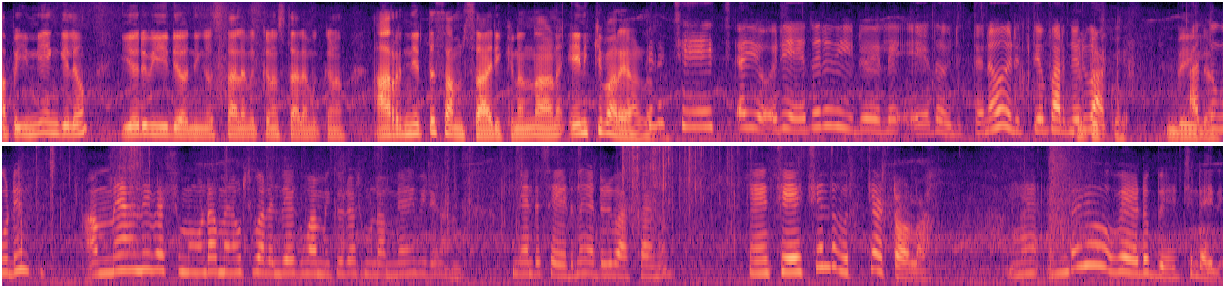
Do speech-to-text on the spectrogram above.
അപ്പോൾ ഇനിയെങ്കിലും ഈ ഒരു വീഡിയോ നിങ്ങൾ സ്ഥലം വിൽക്കണം സ്ഥലം വിൽക്കണം അറിഞ്ഞിട്ട് സംസാരിക്കണം എന്നാണ് എനിക്ക് പറയാനുള്ളത്. പിന്നെ ചേച്ചി അയ്യോ ഒരു ഏതൊരു വീഡിയോയിൽ ഏതോ ഒരുത്തനോ ഒരുത്തിയോ പറഞ്ഞൊരു വാക്ക്. അതും കൂടി അമ്മയാണ് ഈ വിഷമം കൊണ്ട് അമ്മേനെ കുറിച്ച് പറയുന്നത് കേൾക്കുമ്പോൾ അമ്മയ്ക്ക് ഒരു വിഷമം കൊണ്ട് അമ്മയാണ് ഈ വീഡിയോ കാണുന്നത്. ഞാൻ എന്റെ സൈഡിൽ നിന്ന് കേട്ടൊരു വാക്കാണ്. ചേച്ചി എന്താ വൃത്തിയാട്ടോളാ അങ്ങനെ എന്തൊരു വേർഡ് ഉപയോഗിച്ചിട്ടുണ്ടായത്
